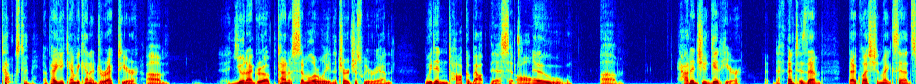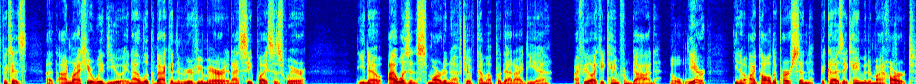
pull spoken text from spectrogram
talks to me. Peggy, can be kind of direct here. Um, you and I grew up kind of similarly in the churches we were in. We didn't talk about this at all. No. Um, how did you get here? Does that that question makes sense? Because I, I'm right here with you, and I look back in the rearview mirror and I see places where, you know, I wasn't smart enough to have come up with that idea. I feel like it came from God. Or, Yeah. you know, I called a person because it came into my heart,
